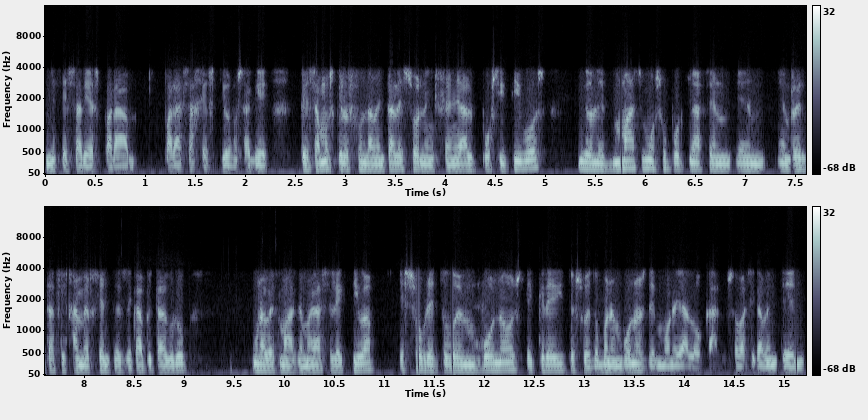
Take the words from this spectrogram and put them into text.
necesarias para, para esa gestión. O sea que pensamos que los fundamentales son en general positivos y donde más vemos oportunidad en, en renta fija emergentes de Capital Group una vez más, de manera selectiva, es sobre todo en bonos de crédito, sobre todo bueno, en bonos de moneda local. O sea, básicamente en,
